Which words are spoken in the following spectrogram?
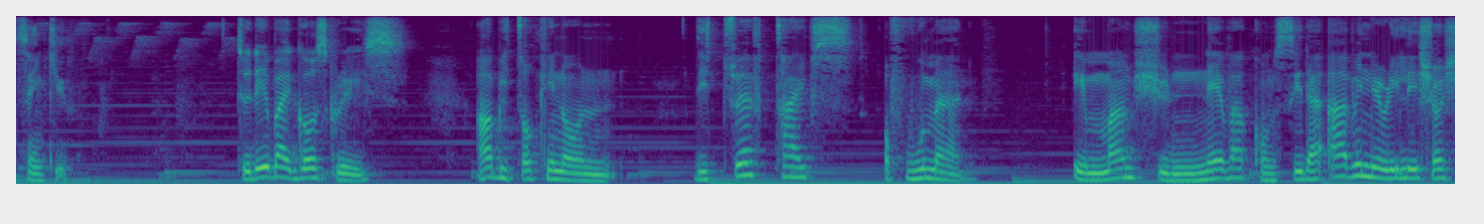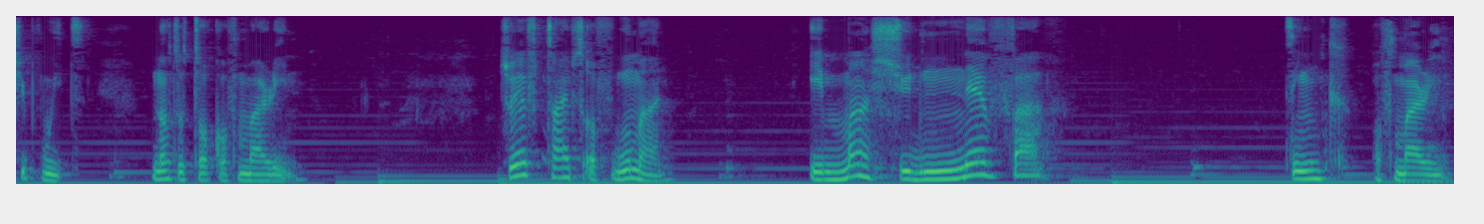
Thank you. Today, by God's grace, I'll be talking on the 12 types of women a man should never consider having a relationship with, not to talk of marrying. 12 types of women a man should never think of marrying.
